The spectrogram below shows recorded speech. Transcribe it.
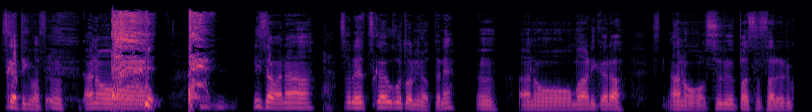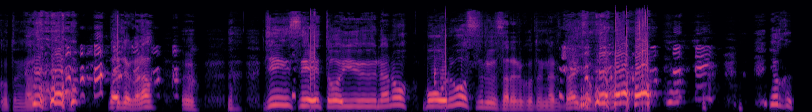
使っていきます。うん。あのーリサはな、それ使うことによってね、うん。あのー周りから、あのースルーパスされることになる。大丈夫かな？うん。人生という名のボールをスルーされることになる。大丈夫かな？よく、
